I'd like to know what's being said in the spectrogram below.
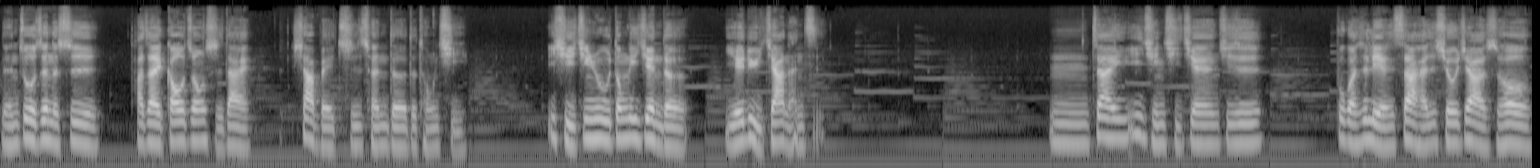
能作证的是，他在高中时代下北池承德的同期，一起进入东丽箭的野吕佳男子。嗯，在疫情期间，其实不管是联赛还是休假的时候，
